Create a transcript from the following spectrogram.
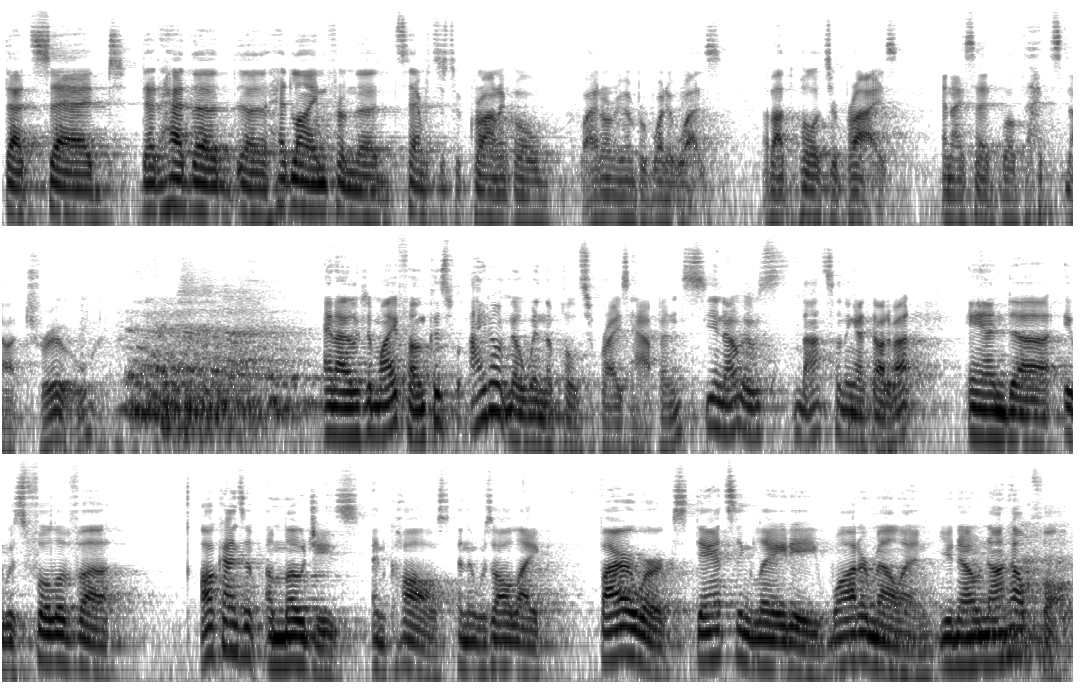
that said, that had the, the headline from the San Francisco Chronicle, I don't remember what it was, about the Pulitzer Prize. And I said, well, that's not true. And I looked at my phone because I don't know when the Pulitzer Prize happens. You know, it was not something I thought about. And uh, it was full of uh, all kinds of emojis and calls. And it was all like fireworks, dancing lady, watermelon, you know, not helpful.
